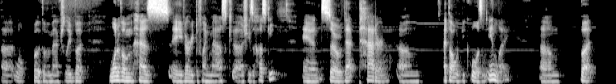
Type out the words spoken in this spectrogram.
Uh, well, both of them actually, but one of them has a very defined mask. Uh, she's a husky, and so that pattern um, I thought would be cool as an inlay. Um, but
